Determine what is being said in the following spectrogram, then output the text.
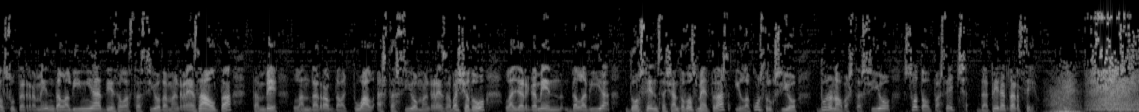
el soterrament de la línia des de l'estació de Manresa Alta, també l'enderroc de l'actual estació Manresa Baixador, l'allargament de la via 262 metres i la construcció d'una nova estació sota el passeig de Pere III. ああ。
